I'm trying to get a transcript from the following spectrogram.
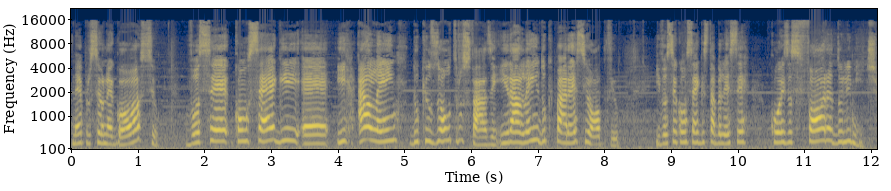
né, para o seu negócio, você consegue é, ir além do que os outros fazem, ir além do que parece óbvio. E você consegue estabelecer coisas fora do limite.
